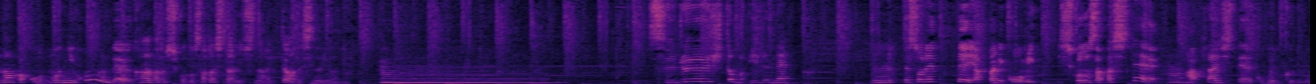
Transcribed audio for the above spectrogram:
なんかこうもう日本でカナダの仕事探したりしないって私のように。うーん。する人もいるね。うん。でそれってやっぱりこうみ仕事探して、うん。アプライしてここに来るの？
